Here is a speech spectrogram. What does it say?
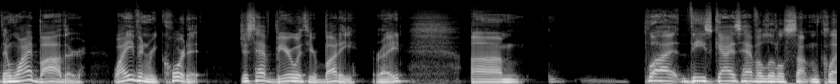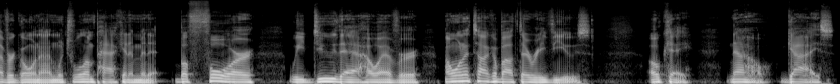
then why bother? Why even record it? Just have beer with your buddy, right? Um, but these guys have a little something clever going on, which we'll unpack in a minute. Before we do that, however, I want to talk about their reviews. Okay, now, guys,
